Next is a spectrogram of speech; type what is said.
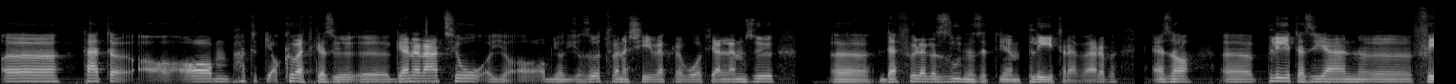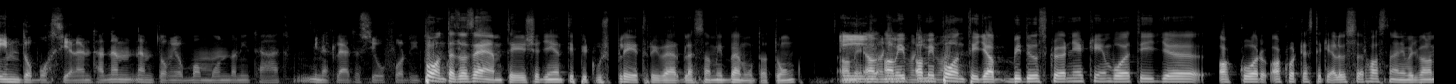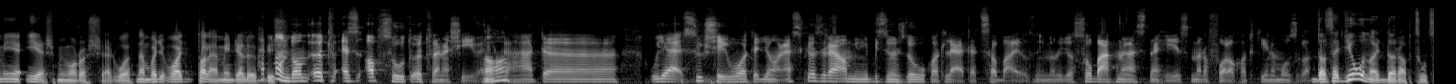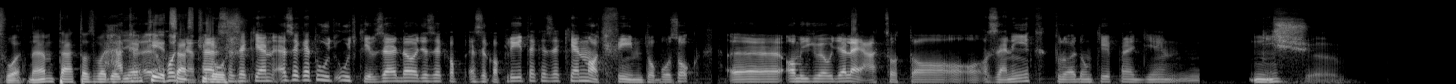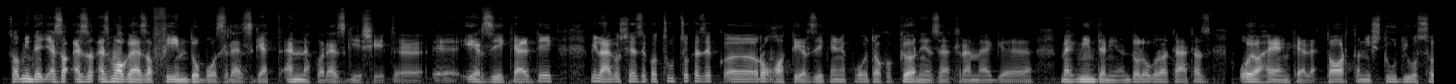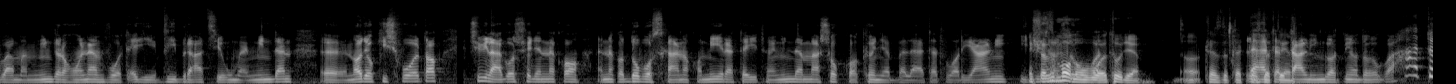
tehát a, a, hát a következő generáció, ami az 50-es évekre volt jellemző, de főleg az, az úgynevezett ilyen plate reverb. Ez a plate, ez ilyen fémdoboz jelent, hát nem, nem tudom jobban mondani, tehát minek lehet ezt jó fordítani. Pont ez az EMT is egy ilyen tipikus plate reverb lesz, amit bemutatunk. Ami, van, ami, van, ami pont van. így a Bidősz környékén volt így, akkor, akkor kezdték először használni, vagy valami ilyesmi magasság volt, nem? Vagy, vagy talán még előbb hát is. mondom, öt, ez abszolút 50-es évek. Aha. Tehát ugye szükség volt egy olyan eszközre, ami bizonyos dolgokat lehetett szabályozni, mert ugye a szobáknál ez nehéz, mert a falakat kéne mozgatni. De az egy jó nagy darab cucc volt, nem? Tehát az vagy hát, egy ilyen 200 hogy kilós... Persze, ezek ilyen, ezeket úgy, úgy képzeld, de hogy ezek a, ezek a plétek, ezek ilyen nagy fémdobozok, uh, amíg ugye lejátszott a, a, a zenét, tulajdonképpen egy ilyen mm. kis Szóval mindegy, ez, a, ez, ez maga ez a fém doboz rezgett, ennek a rezgését e, érzékelték. Világos, hogy ezek a cuccok, ezek e, rohadt érzékenyek voltak a környezetre, meg, e, meg minden ilyen dologra, tehát az olyan helyen kellett tartani, stúdiószobában, minden, ahol nem volt egyéb vibráció, meg minden, e, nagyok is voltak, és világos, hogy ennek a, ennek a dobozkának a méreteit, meg minden már sokkal könnyebben lehetett variálni. és ez mono volt, ugye? A kezdetek Lehetett kezdetén. állingatni a dologba. Hát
